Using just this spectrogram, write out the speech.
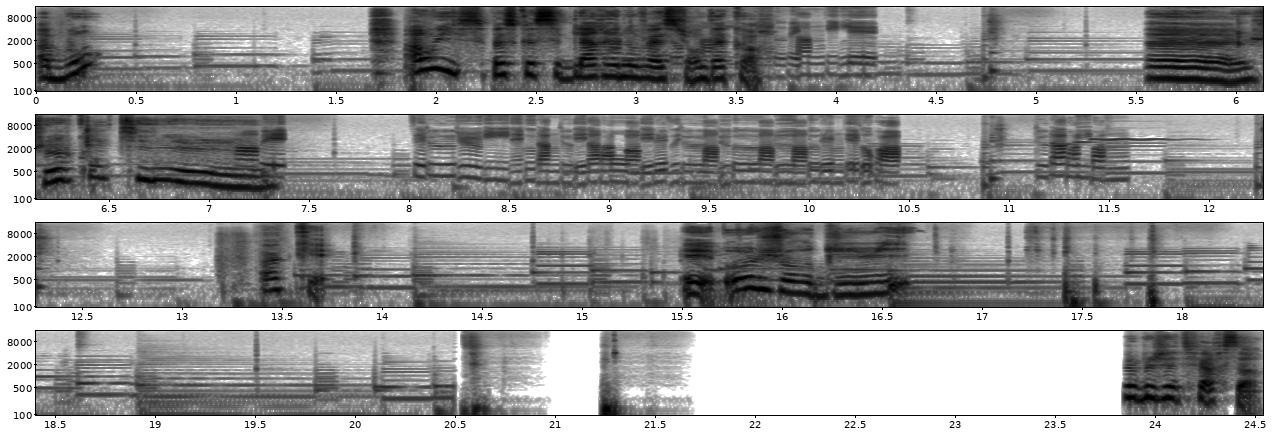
Ah bon? Ah oui, c'est parce que c'est de la rénovation, d'accord. Euh, je continue. Ok. Et aujourd'hui... Je suis de faire ça.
